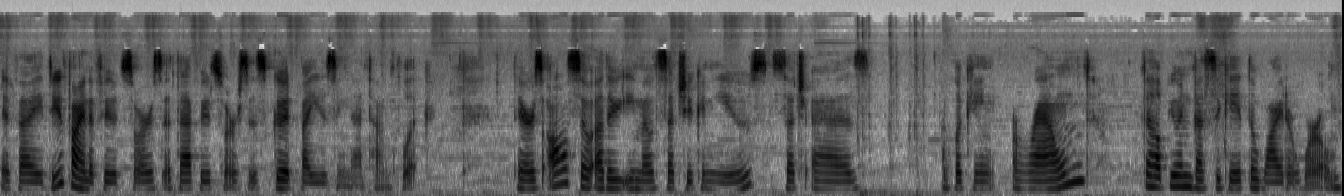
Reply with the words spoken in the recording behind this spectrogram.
if I do find a food source, if that food source is good by using that tongue flick. There's also other emotes that you can use, such as looking around to help you investigate the wider world.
